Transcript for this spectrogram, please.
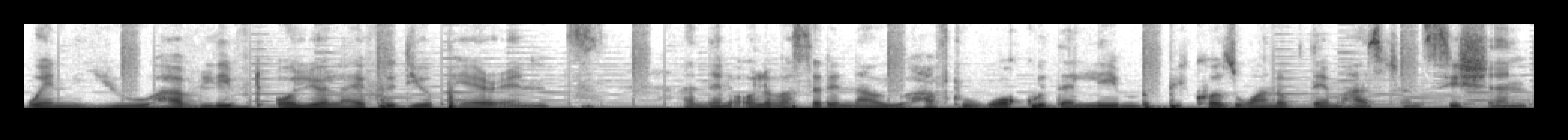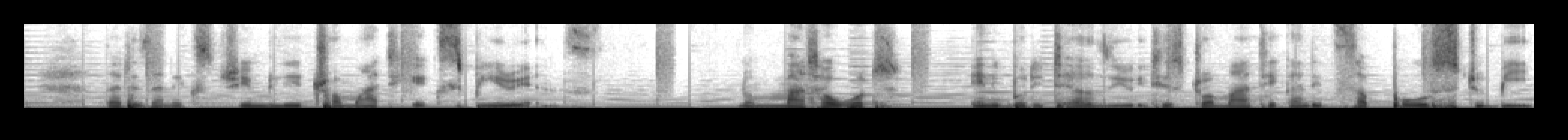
When you have lived all your life with your parents, and then all of a sudden now you have to walk with a limb because one of them has transitioned, that is an extremely traumatic experience. No matter what anybody tells you, it is traumatic and it's supposed to be.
